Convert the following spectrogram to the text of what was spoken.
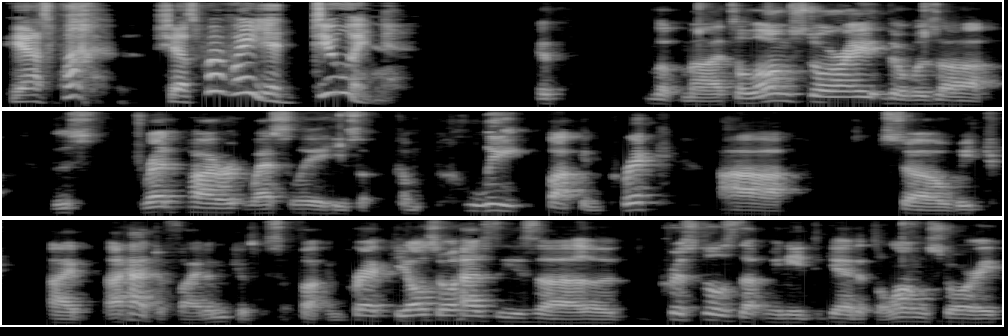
he asks, What? She asks, What were you doing? Look, Ma, it's a long story. There was uh this dread pirate Wesley. He's a complete fucking prick. Uh so we I I had to fight him because he's a fucking prick. He also has these uh crystals that we need to get. It's a long story.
